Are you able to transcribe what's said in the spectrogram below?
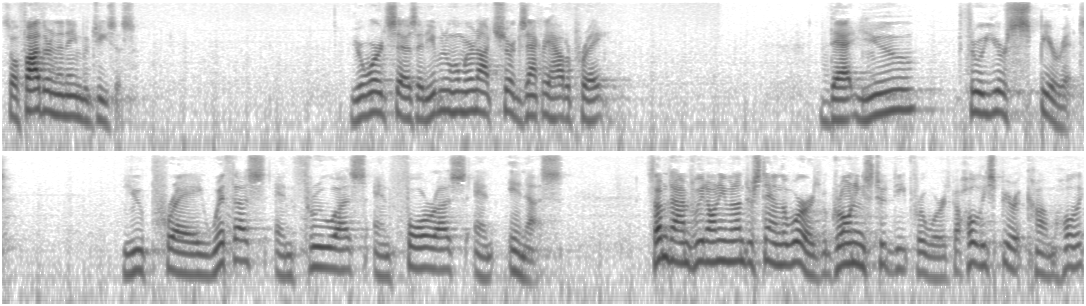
So, Father, in the name of Jesus, your word says that even when we're not sure exactly how to pray, that you, through your Spirit, you pray with us and through us and for us and in us. Sometimes we don't even understand the words, but groaning's too deep for words. But Holy Spirit, come. Holy,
